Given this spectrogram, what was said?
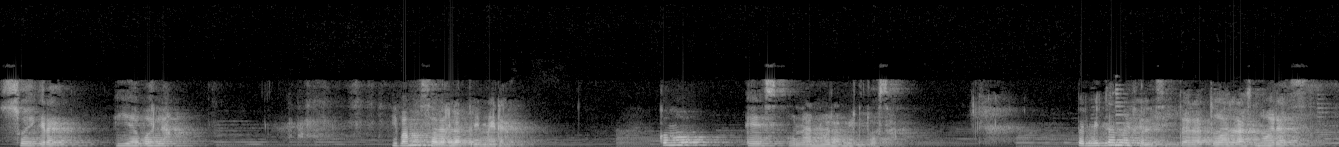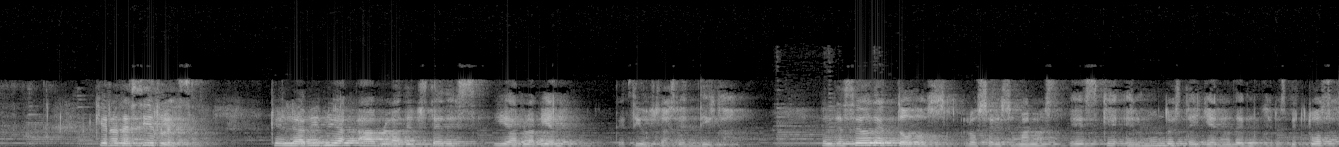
suegra y abuela. Y vamos a ver la primera. ¿Cómo es una nuera virtuosa? Permítanme felicitar a todas las nueras Quiero decirles que la Biblia habla de ustedes y habla bien, que Dios las bendiga. El deseo de todos los seres humanos es que el mundo esté lleno de mujeres virtuosas.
